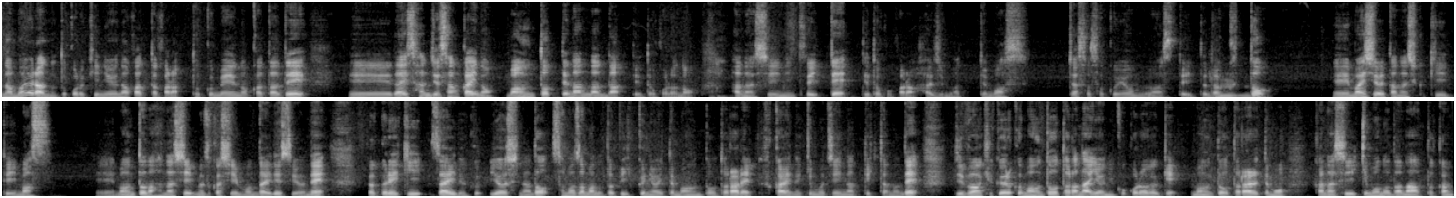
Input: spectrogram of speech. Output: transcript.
ー名前欄のところ記入なかったから匿名の方で、えー第33回の「マウントって何なんだ?」っていうところの話についてってところから始まってます。じゃあ早速読ませていただくと、えー毎週楽しく聞いています。えーマウントの話難しい問題ですよね。学歴財力容姿などさまざまなトピックにおいてマウントを取られ不快な気持ちになってきたので自分は極力マウントを取らないように心がけマウントを取られても悲しい生き物だなと考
